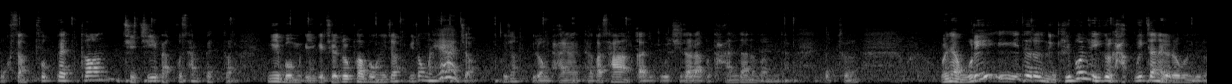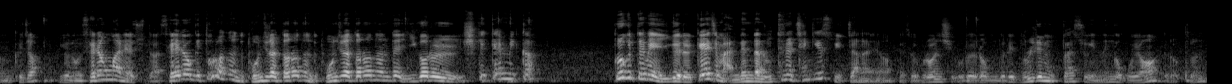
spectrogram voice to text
옥상 two 패턴 지지 받고 3패턴. 이게 뭡니까? 이게 재돌파봉이죠. 이런 걸 해야죠. 그죠? 이런 방향타가 상한까지 주고 지랄하고 다 한다는 겁니다. 여튼 왜냐 우리들은 기본적으로 이걸 갖고 있잖아요 여러분들은 그죠? 이거는 세력만이 해주다 세력이 뚫었는데 돈지랄 떨어졌는데 돈지랄 떨어졌는데 이거를 쉽게 깹니까? 그렇기 때문에 이거를 깨지면 안 된다는 루틴을 챙길 수 있잖아요 그래서 그런 식으로 여러분들이 눌림목도 할 수 있는 거고요 여러분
